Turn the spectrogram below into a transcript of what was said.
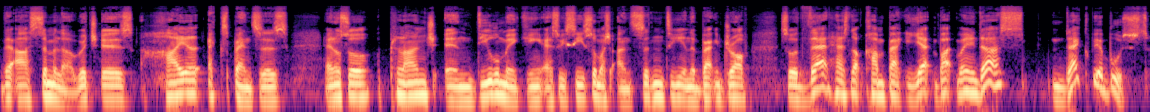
that are similar, which is higher expenses and also a plunge in deal making as we see so much uncertainty in the backdrop. So that has not come back yet, but when it does, that could be a boost.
